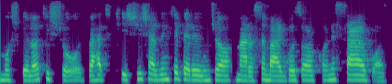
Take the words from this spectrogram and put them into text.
مشکلاتی شد و حتی کشیش از اینکه بره اونجا مراسم برگزار کنه سر باز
